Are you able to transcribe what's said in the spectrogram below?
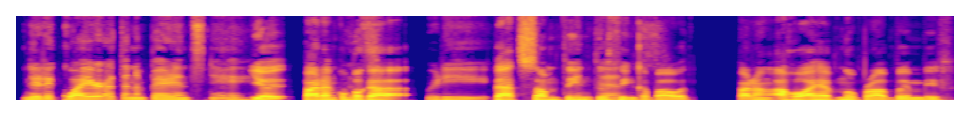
Ni-require ata ng parents niya eh. yeah, parang kumbaga Pretty that's something to think about. Parang ako, I have no problem if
